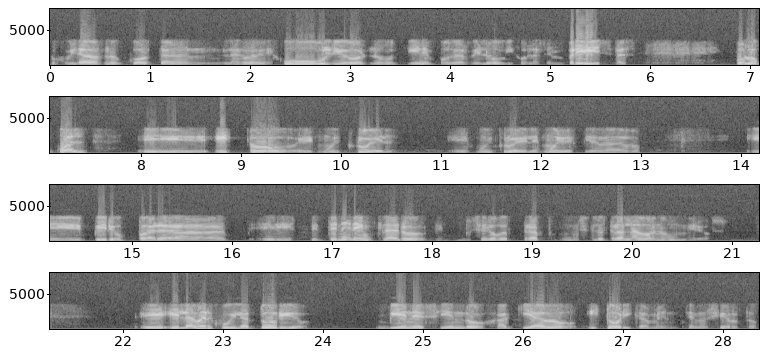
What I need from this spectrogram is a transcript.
los jubilados no cortan la 9 de julio, no tienen poder de lobby con las empresas, por lo cual, eh, esto es muy cruel, es muy cruel, es muy despiadado, eh, pero para este, tener en claro, se lo, lo traslado a números. Eh, el haber jubilatorio viene siendo hackeado históricamente, ¿no es cierto?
